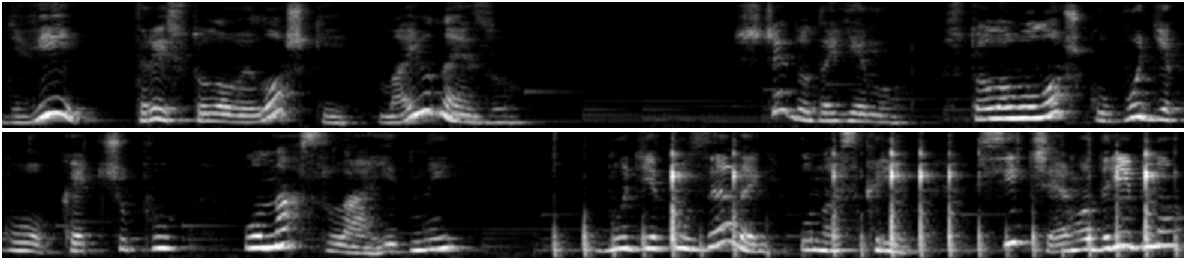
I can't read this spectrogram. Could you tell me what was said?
2-3 столові ложки майонезу. Ще додаємо столову ложку будь-якого кетчупу. У нас лагідний. Будь-яку зелень у нас кріп січемо дрібно,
